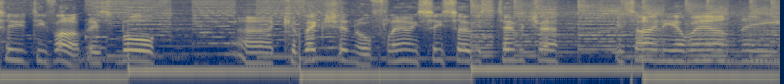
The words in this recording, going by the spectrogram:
to develop. There's more uh, convection or flaring sea surface temperature. It's only around the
